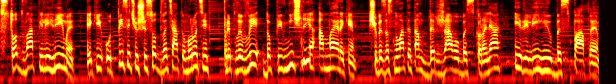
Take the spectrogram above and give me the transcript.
102 пілігрими, які у 1620 році припливли до Північної Америки, щоб заснувати там державу без короля і релігію без папи.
